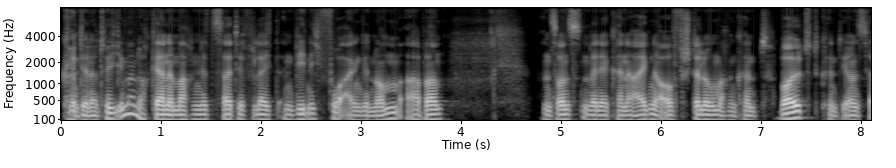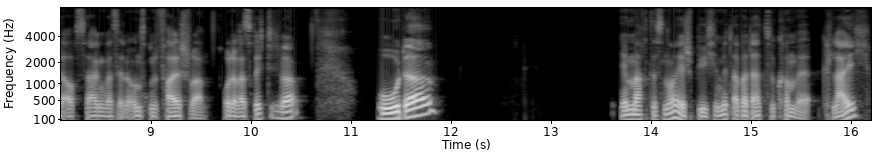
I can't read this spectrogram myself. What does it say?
könnt ihr natürlich immer noch gerne machen. Jetzt seid ihr vielleicht ein wenig voreingenommen, aber ansonsten, wenn ihr keine eigene Aufstellung machen könnt, wollt, könnt ihr uns ja auch sagen, was an unseren falsch war oder was richtig war. Oder ihr macht das neue Spielchen mit, aber dazu kommen wir gleich.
